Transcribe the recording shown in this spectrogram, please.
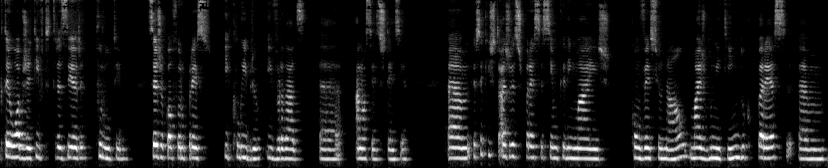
que tem o objetivo de trazer, por último, seja qual for o preço, equilíbrio e verdade uh, à nossa existência. Um, eu sei que isto às vezes parece assim um bocadinho mais convencional, mais bonitinho do que parece, um,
